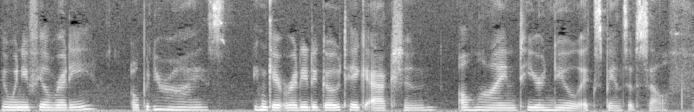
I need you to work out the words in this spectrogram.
And when you feel ready, open your eyes and get ready to go take action aligned to your new expansive self.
